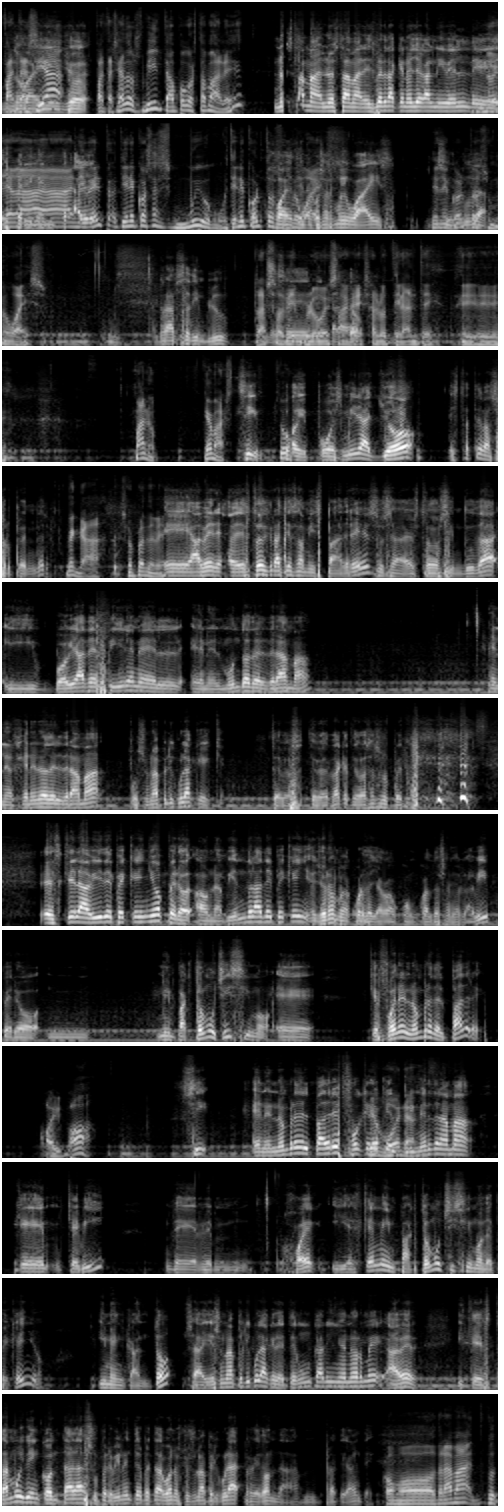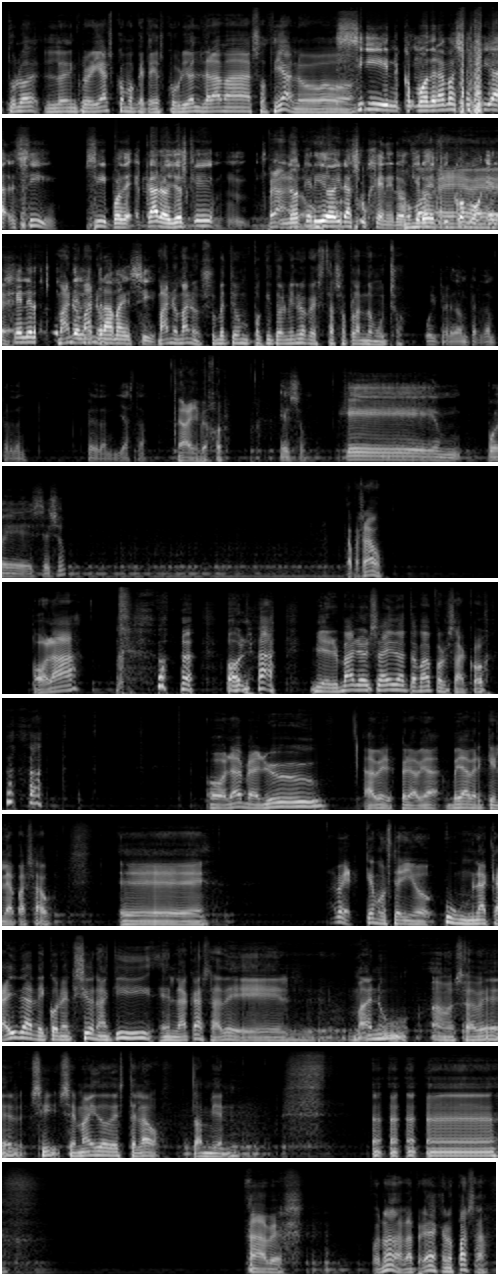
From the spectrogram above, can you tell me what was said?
Fantasía, hay- yo- Fantasía 2000 tampoco está mal, ¿eh? no está mal, no está mal. Es verdad que no llega al nivel de no llega experimental. a nivel, pero tiene cosas muy. Tiene cortos Joder, muy tiene guays. cosas muy guays. Tiene cortos duda. muy guays. Rhapsody in Blue. Rhapsody in Blue es, es alucinante. Sí, sí, sí. Manu, ¿qué más? Sí, voy. Pues mira, yo. Esta te va a sorprender. Venga, sorpréndeme. Eh, a ver, esto es gracias a mis padres, o sea, esto sin duda. Y voy a decir en el, en el mundo del drama, en el género del drama, pues una película que, que te de verdad que te vas a sorprender. es que la vi de pequeño, pero aun habiéndola de pequeño, yo no me acuerdo ya con cuántos años la vi, pero mm, me impactó muchísimo. eh, que fue en el nombre del padre. Ahí va. Sí, en el nombre del padre fue creo que buena. el primer drama que, que vi de, de- Joder, y es que me impactó muchísimo de pequeño. Y me encantó. O sea, y es una película que le tengo un cariño enorme. A ver, y que está muy bien contada, súper bien interpretada. Bueno, es que es una película redonda, prácticamente. Como drama, ¿tú, tú lo, lo incluirías como que te descubrió el drama social o...? Sí, como drama social, sí. Sí, porque, claro, yo es que mm, no he querido ir a subgéneros. ¿cómo, Quiero decir como el eh, género Manu, del drama en sí. Manu, Manu, súbete un poquito el micro que está soplando mucho. Uy, perdón, perdón, perdón. Perdón, ya está. Ahí, mejor. Eso. Que, pues eso. ¿Qué ha pasado? ¿Hola? Hola. Mi hermano se ha ido a tomar por saco. Hola, Manu. A ver, espera, voy a, voy a ver qué le ha pasado. Eh, a ver, que hemos tenido una caída de conexión aquí en la casa del Manu. Vamos a ver. Sí, se me ha ido de este lado también. Ah, ah, ah. A ver. Pues nada, la primera vez que nos pasa.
